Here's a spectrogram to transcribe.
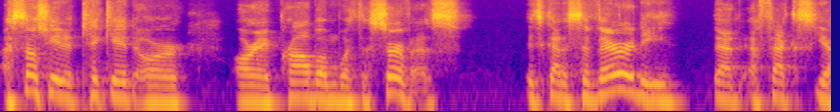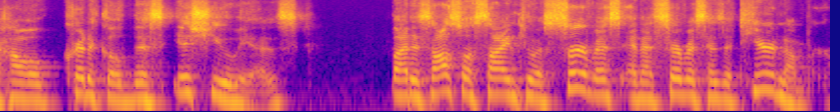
associate a ticket or or a problem with a service, it's got a severity that affects you how critical this issue is but it's also assigned to a service and that service has a tier number.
